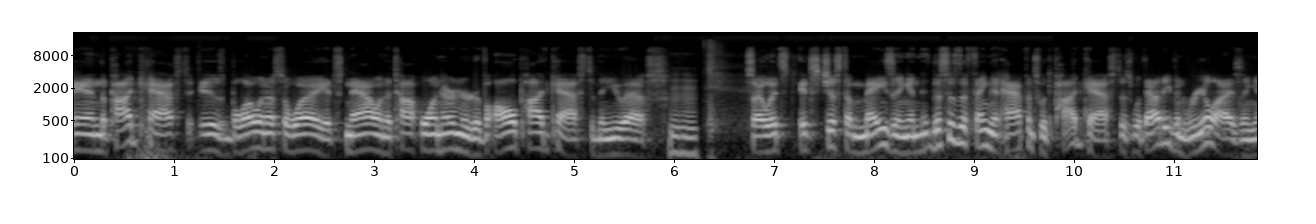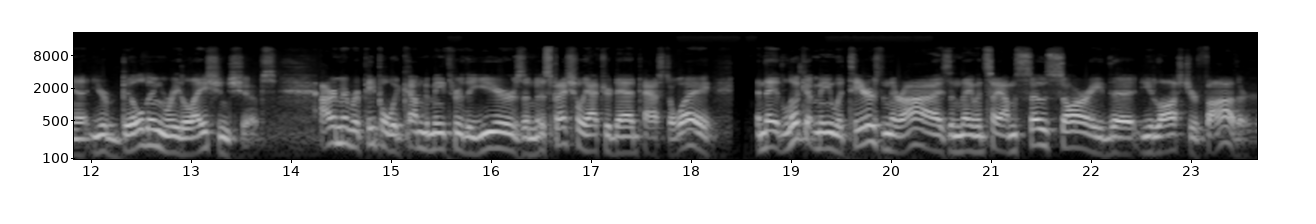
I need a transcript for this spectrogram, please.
And the podcast is blowing us away. It's now in the top 100 of all podcasts in the U.S. Mm-hmm. So it's it's just amazing, and this is the thing that happens with podcasts is without even realizing it, you're building relationships. I remember people would come to me through the years, and especially after Dad passed away, and they'd look at me with tears in their eyes, and they would say, "I'm so sorry that you lost your father."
